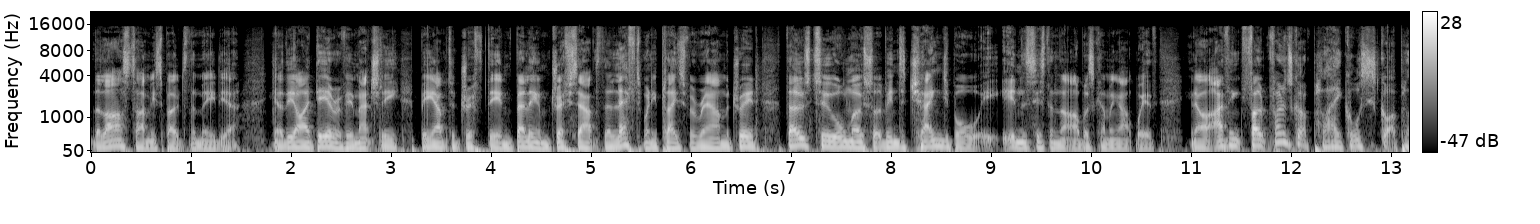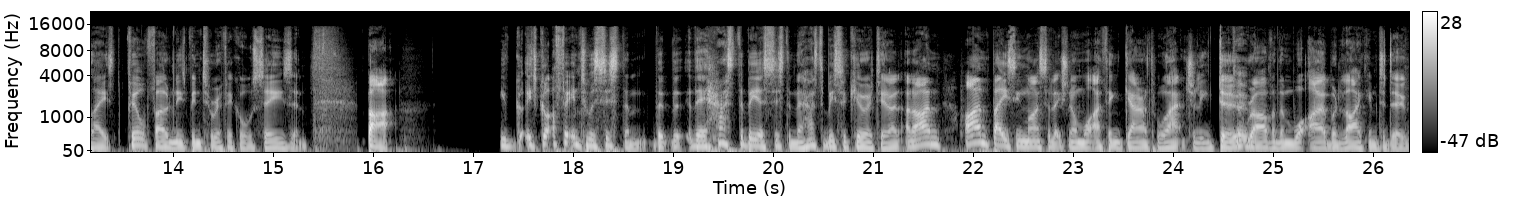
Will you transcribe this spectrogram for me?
the last time he spoke to the media. You know, the idea of him actually being able to drift in. Bellingham drifts out to the left when he plays for Real Madrid. Those two almost sort of interchangeable in the system that I was coming up with. You know, I think Foden's got to play. Of course, he's got to play. It's Phil Foden, he's been terrific all season, but you've got, it's got to fit into a system. The- the- There has to be a system. There has to be security, and, and I'm I'm basing my selection on what I think Gareth will actually do, Do. rather than what I would like him to do.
